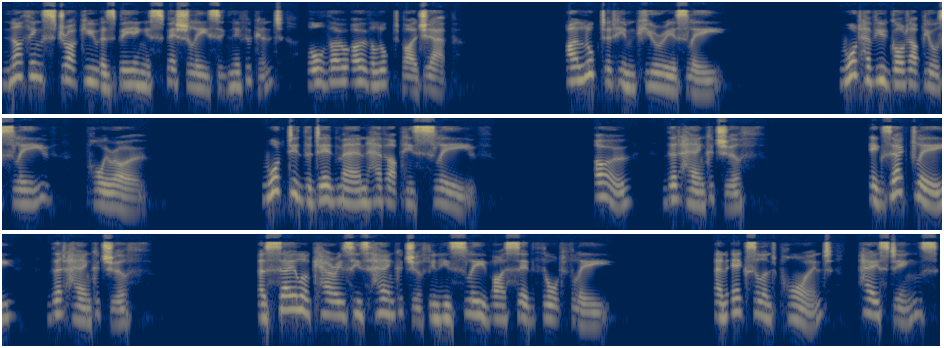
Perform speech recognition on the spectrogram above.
Nothing struck you as being especially significant, although overlooked by Japp. I looked at him curiously. What have you got up your sleeve, Poirot? What did the dead man have up his sleeve? Oh, that handkerchief. Exactly, that handkerchief. A sailor carries his handkerchief in his sleeve, I said thoughtfully. An excellent point, Hastings,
